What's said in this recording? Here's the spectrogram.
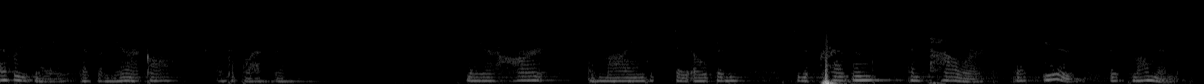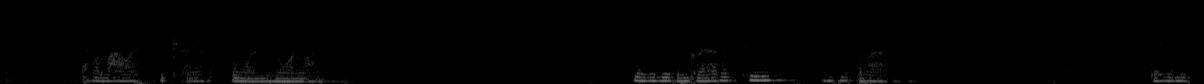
every day as a miracle and a blessing. May your heart and mind stay open to the presence and power that is this moment and allow it to transform your life. May you live in gratitude and be blessed. Stay in this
